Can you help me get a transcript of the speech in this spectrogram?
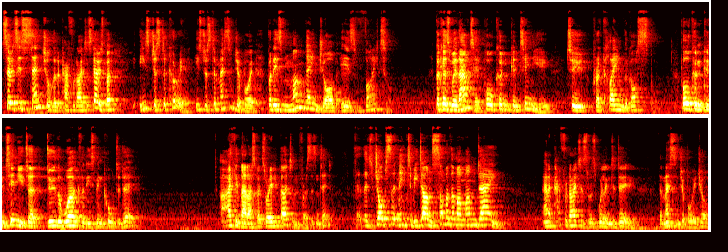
So it's essential that Epaphroditus goes. But he's just a courier. He's just a messenger boy. But his mundane job is vital. Because without it, Paul couldn't continue to proclaim the gospel. Paul couldn't continue to do the work that he's been called to do. I think that aspect's really pertinent for us, isn't it? There's jobs that need to be done. Some of them are mundane. And Epaphroditus was willing to do the messenger boy job.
